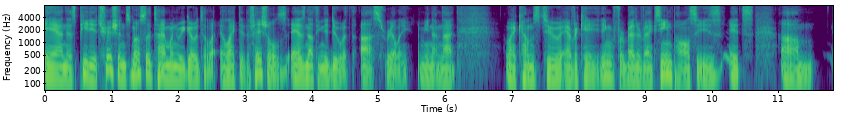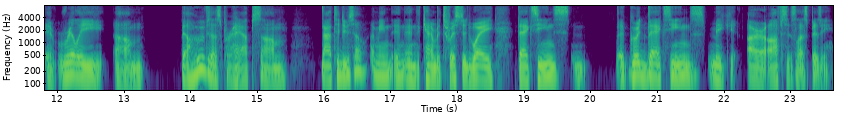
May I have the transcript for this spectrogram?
And as pediatricians, most of the time when we go to elected officials, it has nothing to do with us, really. I mean, I'm not, when it comes to advocating for better vaccine policies, it's, um, it really um, behooves us perhaps um, not to do so. I mean, in, in kind of a twisted way, vaccines, good vaccines make our offices less busy.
